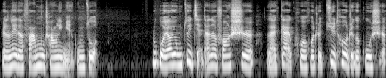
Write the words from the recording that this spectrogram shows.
人类的伐木场里面工作。如果要用最简单的方式来概括或者剧透这个故事，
